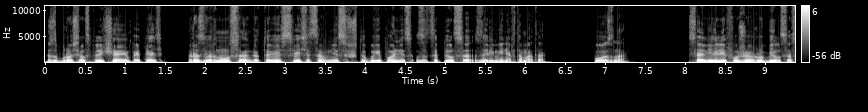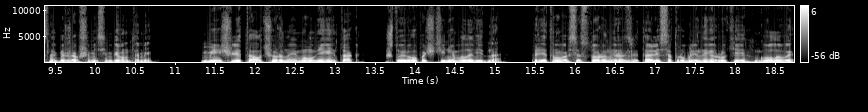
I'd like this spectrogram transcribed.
сбросил с плеча МП-5, развернулся, готовясь свеситься вниз, чтобы японец зацепился за ремень автомата. Поздно. Савельев уже рубился с набежавшими симбионтами. Меч летал черной молнией так, что его почти не было видно, при этом во все стороны разлетались отрубленные руки, головы,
